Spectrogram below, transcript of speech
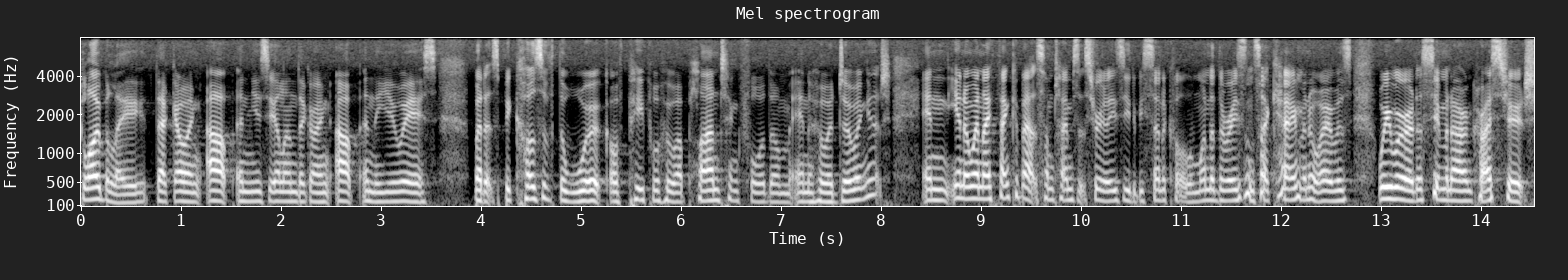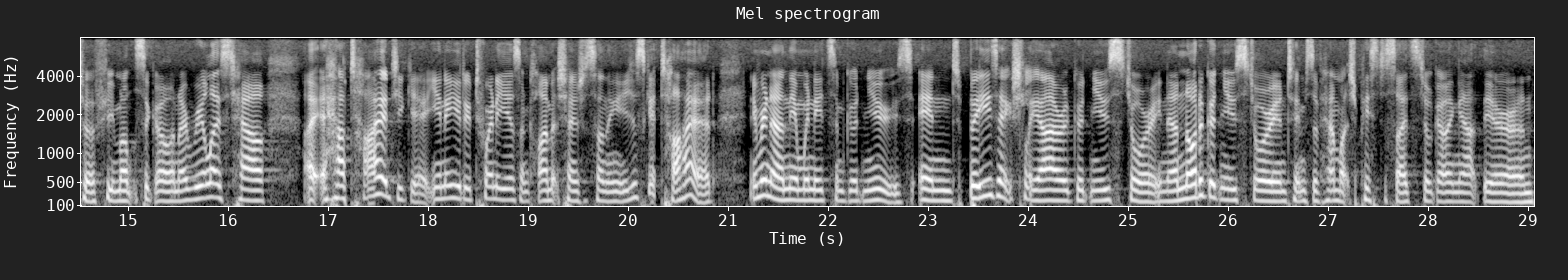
globally, they're going up in New Zealand, they're going up in the US, but it's because of the work of people who are planting for them and who are doing it. And you know, when I think about sometimes it's really easy to be cynical, and one of the reasons I came in a way was we were at a seminar in Christchurch a few months ago, and I realized how, uh, how tired you get. You know, you do 20 years on climate change or something, you just get tired. Every now and then we need some good news, and bees actually are a good news story. Now, not a good news story in terms of how much pesticides still going out there and,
